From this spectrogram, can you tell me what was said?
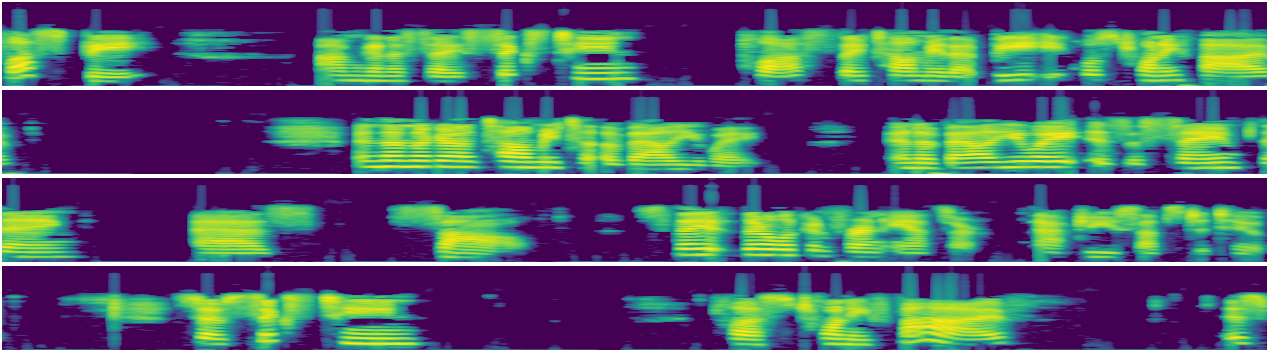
plus B, I'm going to say 16 plus. They tell me that B equals 25. And then they're going to tell me to evaluate. And evaluate is the same thing as solve. So they, they're looking for an answer after you substitute. So 16 plus 25 is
